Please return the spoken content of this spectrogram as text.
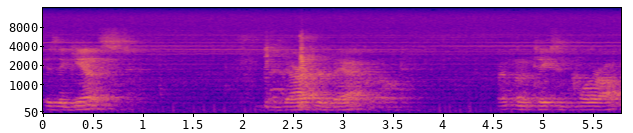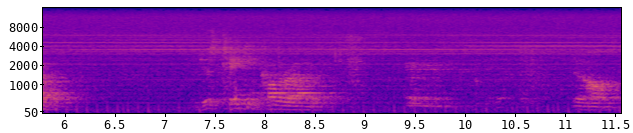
Is against the darker background, I'm going to take some color out of it. Just taking color out of it. Now,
